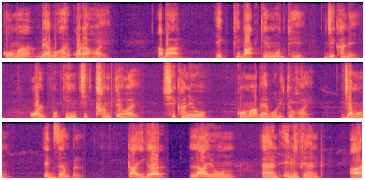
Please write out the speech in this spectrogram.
কমা ব্যবহার করা হয়। আবার একটি বাক্যের মধ্যে যেখানে অল্প কিঞ্চিত থামতে হয়, সেখানেও কমা ব্যবহৃত হয়। যেমন example tiger lion and elephant are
